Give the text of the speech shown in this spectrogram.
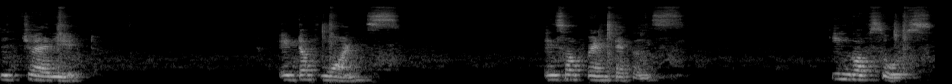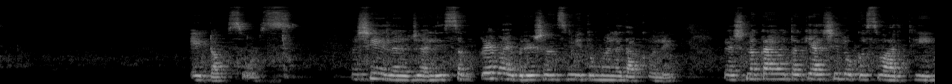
The chariot. Eight of wands. Ace of pentacles. King of swords. Eight of swords कशी एनर्जी आली? सगळे व्हायब्रेशन्स मी तुम्हाला दाखवले. प्रश्न काय होता की अशी लोक स्वार्थी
